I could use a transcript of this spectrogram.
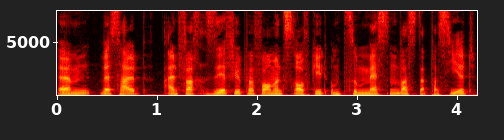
ähm, weshalb einfach sehr viel Performance drauf geht, um zu messen, was da passiert.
